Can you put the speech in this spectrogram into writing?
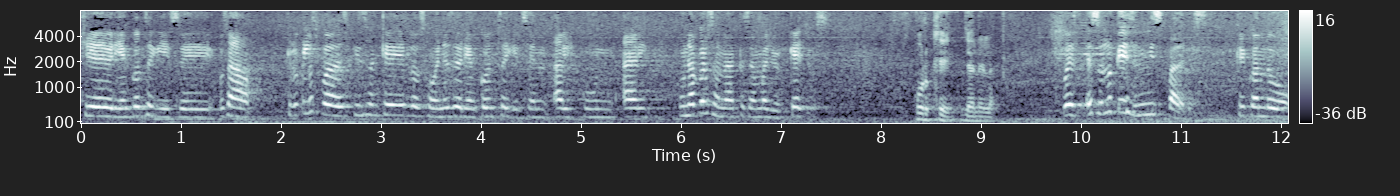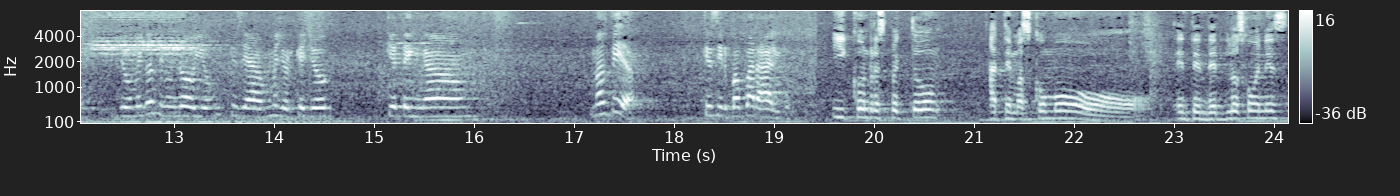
Que deberían conseguirse, o sea, creo que los padres piensan que los jóvenes deberían conseguirse en algún, al- una persona que sea mayor que ellos. ¿Por qué, Yanela? Pues eso es lo que dicen mis padres, que cuando yo me consigo un novio que sea mayor que yo, que tenga más vida, que sirva para algo. Y con respecto a temas como entender los jóvenes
